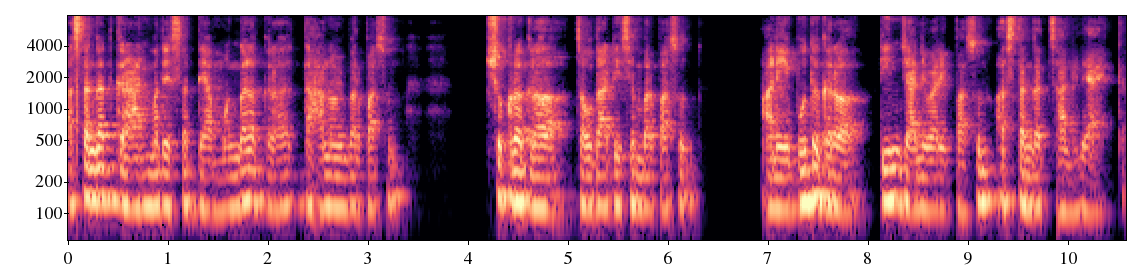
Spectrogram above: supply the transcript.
असंगत ग्रहांमध्ये सध्या मंगळ ग्रह दहा नोव्हेंबरपासून शुक्र ग्रह चौदा डिसेंबरपासून आणि बुध ग्रह तीन जानेवारी पासून अस्तंगत झालेले आहेत.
